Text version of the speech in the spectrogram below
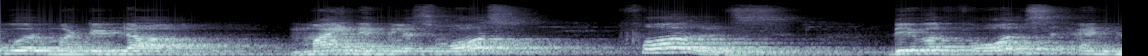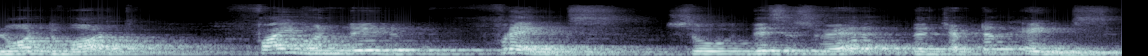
poor Matilda, my necklace was false. They were false and not worth 500 francs. So this is where the chapter ends.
